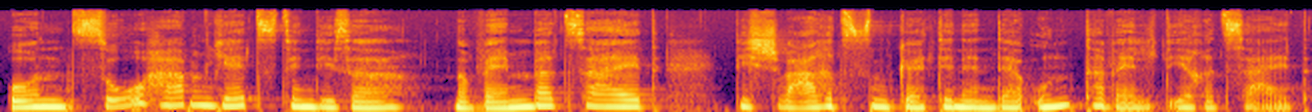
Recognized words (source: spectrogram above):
Und so haben jetzt in dieser Novemberzeit die schwarzen Göttinnen der Unterwelt ihre Zeit.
